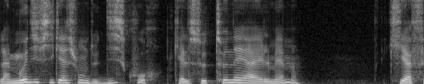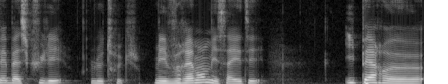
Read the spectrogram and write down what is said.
la modification de discours qu'elle se tenait à elle-même qui a fait basculer le truc. Mais vraiment, mais ça a été hyper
